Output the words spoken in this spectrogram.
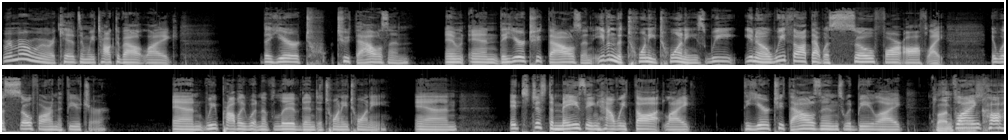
remember when we were kids and we talked about like the year t- 2000 and and the year 2000, even the 2020s, we you know, we thought that was so far off like it was so far in the future. And we probably wouldn't have lived into 2020. And it's just amazing how we thought like the year 2000s would be like flying, flying cars.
